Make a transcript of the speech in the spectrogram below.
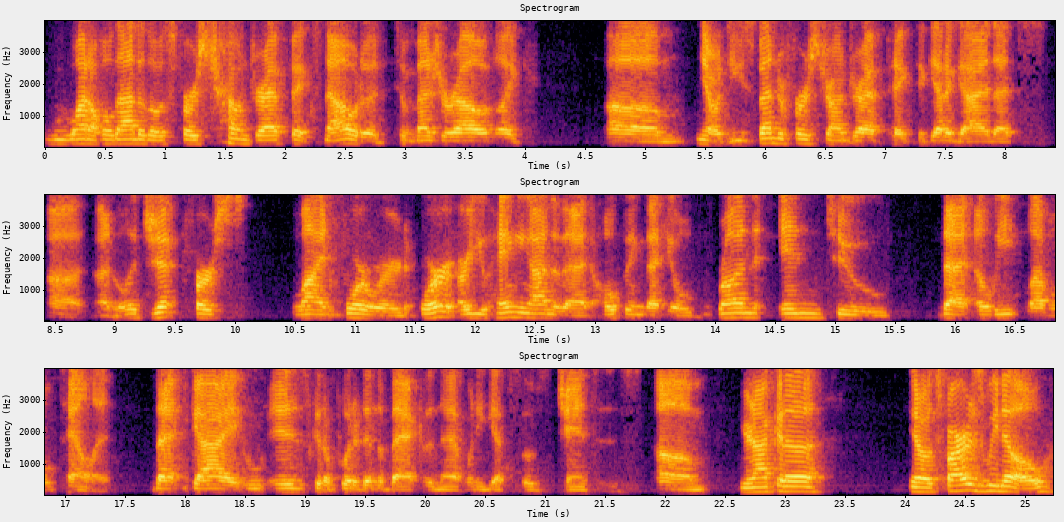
we want to hold on to those first round draft picks now to to measure out like um, you know, do you spend a first round draft pick to get a guy that's uh, a legit first line forward, or are you hanging on to that, hoping that you'll run into that elite level talent, that guy who is going to put it in the back of the net when he gets those chances? Um, you're not going to, you know, as far as we know,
